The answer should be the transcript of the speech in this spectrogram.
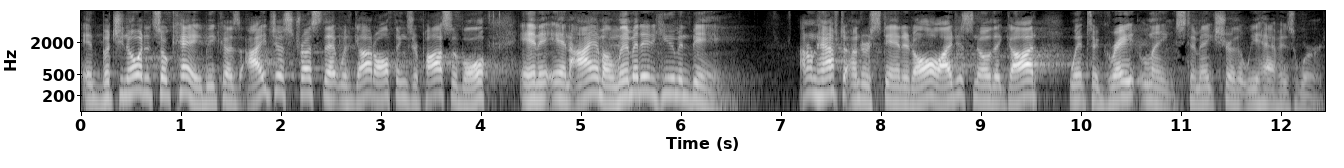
and, but you know what? It's okay because I just trust that with God all things are possible, and, and I am a limited human being. I don't have to understand it all. I just know that God went to great lengths to make sure that we have His Word.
